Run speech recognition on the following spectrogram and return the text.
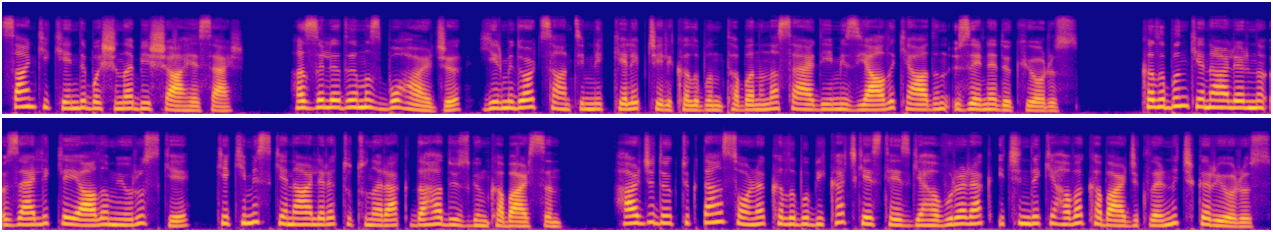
sanki kendi başına bir şaheser. Hazırladığımız bu harcı, 24 santimlik kelepçeli kalıbın tabanına serdiğimiz yağlı kağıdın üzerine döküyoruz. Kalıbın kenarlarını özellikle yağlamıyoruz ki, kekimiz kenarlara tutunarak daha düzgün kabarsın. Harcı döktükten sonra kalıbı birkaç kez tezgaha vurarak içindeki hava kabarcıklarını çıkarıyoruz.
